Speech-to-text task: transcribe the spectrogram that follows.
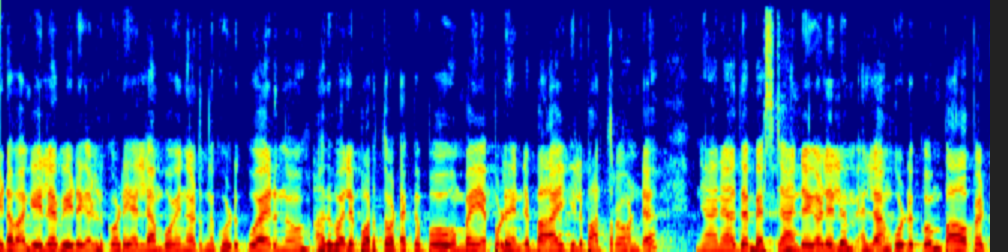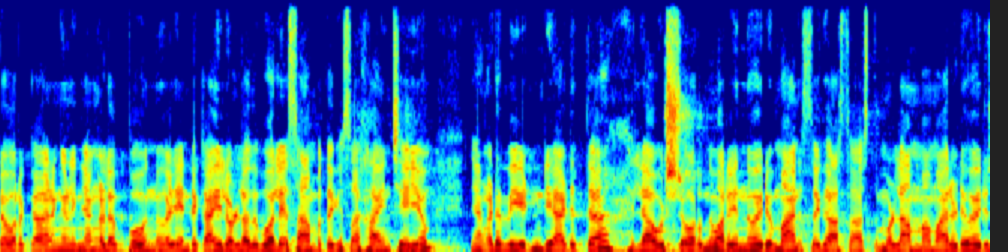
ഇടവകയിലെ വീടുകളിൽ കൂടെ എല്ലാം പോയി നടന്ന് കൊടുക്കുമായിരുന്നു അതുപോലെ പുറത്തോട്ടൊക്കെ പോകുമ്പോൾ എപ്പോഴും എന്റെ ബാഗിൽ പത്രമുണ്ട്. ഞാനത് ബസ് സ്റ്റാൻഡുകളിലും എല്ലാം കൊടുക്കും. പാവപ്പെട്ടവർക്കാണെങ്കിൽ ഞങ്ങൾ പോകുന്ന വഴി എന്റെ കയ്യിലുള്ളതുപോലെ സാമ്പത്തിക സഹായം ചെയ്യും. ഞങ്ങളുടെ വീടിന്റെ അടുത്ത് ലവ് ഷോർ എന്ന് പറയുന്ന ഒരു മാനസിക അസ്വാസ്ഥ്യമുള്ള അമ്മമാരുടെ ഒരു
